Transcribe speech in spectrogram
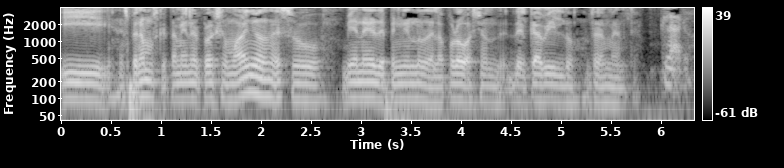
y esperamos que también el próximo año eso viene dependiendo de la aprobación del cabildo realmente. Claro.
